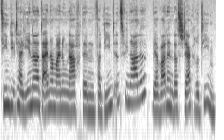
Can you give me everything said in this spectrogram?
Ziehen die Italiener deiner Meinung nach denn verdient ins Finale? Wer war denn das stärkere Team?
